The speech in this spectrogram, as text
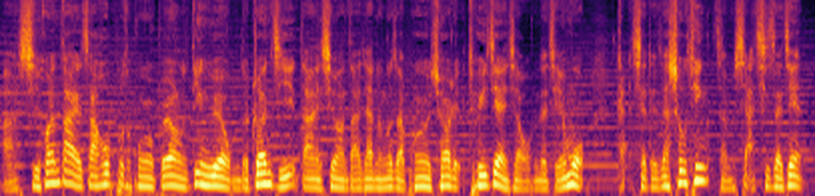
啊，喜欢大爷杂货铺的朋友，不要忘了订阅我们的专辑。当然，希望大家能够在朋友圈里推荐一下我们的节目。感谢大家收听，咱们下期再见。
